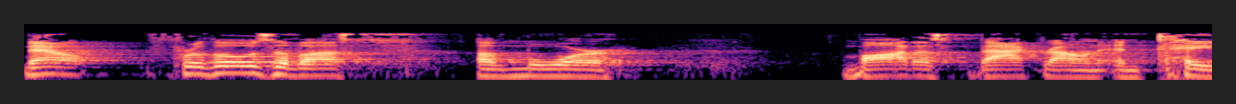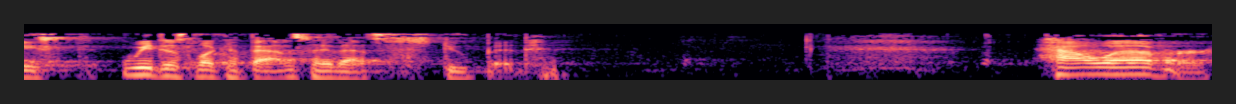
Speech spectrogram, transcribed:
Now, for those of us of more modest background and taste, we just look at that and say that's stupid. However,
